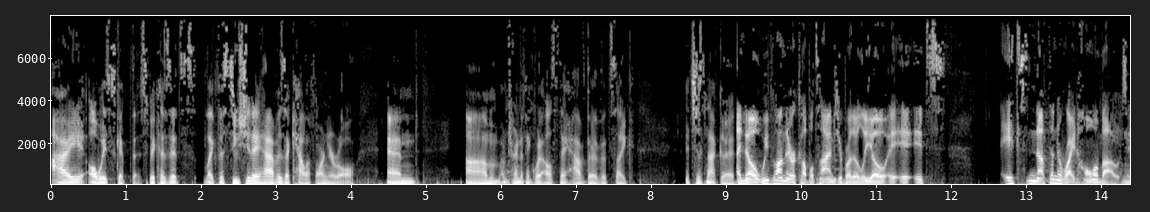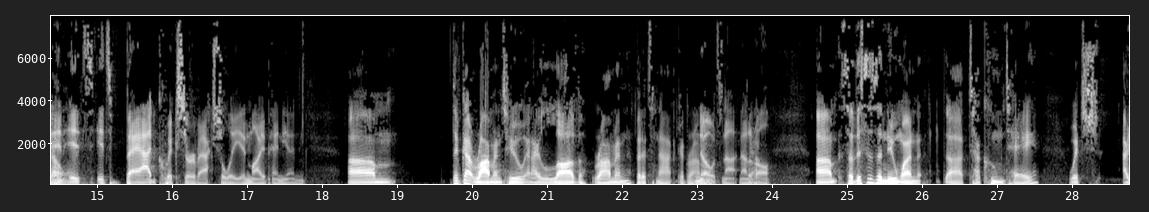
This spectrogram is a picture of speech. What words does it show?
I always skip this because it's like the sushi they have is a California roll, and um, I'm trying to think what else they have there that's like it's just not good. I know we've gone there a couple times. Your brother Leo, it, it, it's it's nothing to write home about, No. and it's it's bad quick serve actually, in my opinion. Um, they've got ramen too, and I love ramen, but it's not good ramen. No, it's not, not at all. Um, so this is a new one, uh, Takumi-Tei, which I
